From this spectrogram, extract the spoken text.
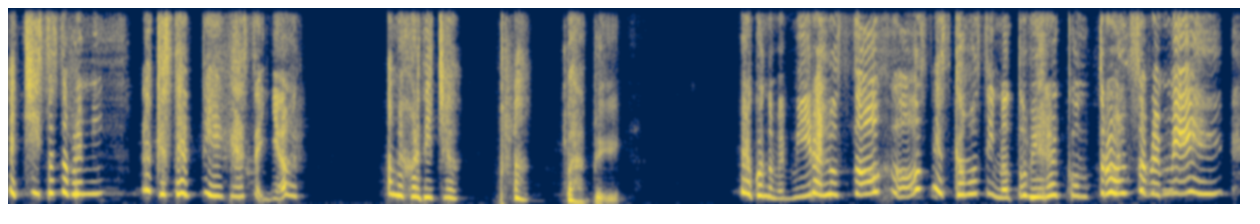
hechizo sobre mí? Lo que usted diga, señor. O mejor dicho, Papi. pero cuando me mira a los ojos, es como si no tuviera control sobre mí.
